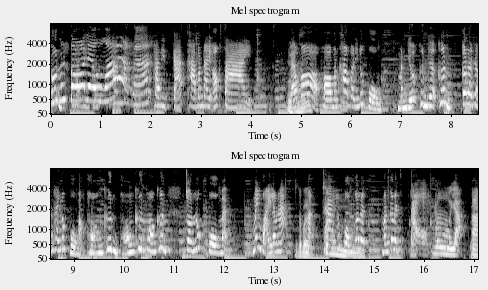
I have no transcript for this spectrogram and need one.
ขึ้น โตเร็วมากนะ ผลิตก๊าซคาร์บอนไดออกไซด์ แล้วก็พอมันเข้าไปในลูกโป่งมันเยอะขึ้นเยอะขึ้น ก็เลยทำให้ลูกโป่งอะพองขึ้นพองขึ้นพองขึ้น จนลูกโป่งแบบไม่ไหวแล้วนะระเบิดมันใช่ลูกโป่งก็เลยมันก็เลยจะแตกเลยอะอะ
